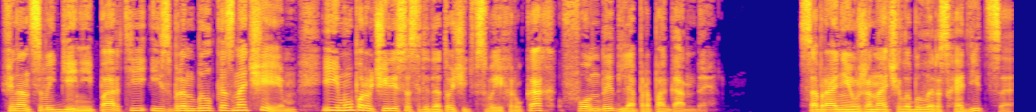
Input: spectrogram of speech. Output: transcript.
финансовый гений партии, избран был казначеем, и ему поручили сосредоточить в своих руках фонды для пропаганды. Собрание уже начало было расходиться,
